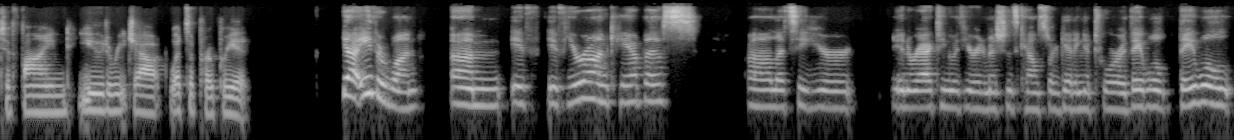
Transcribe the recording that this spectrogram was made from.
to find you to reach out? What's appropriate? Yeah either one. Um, if if you're on campus uh, let's see you're interacting with your admissions counselor getting a tour they will they will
